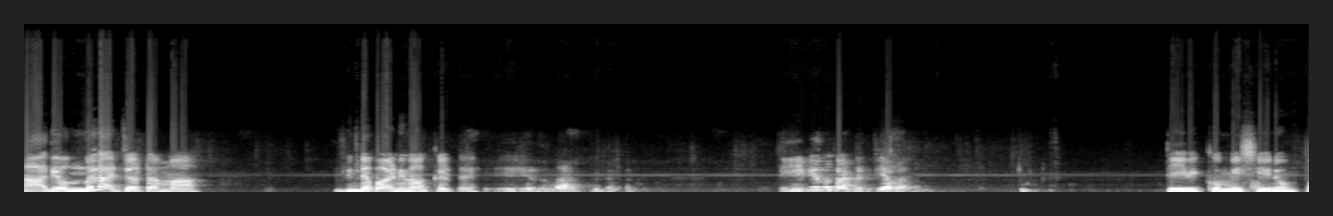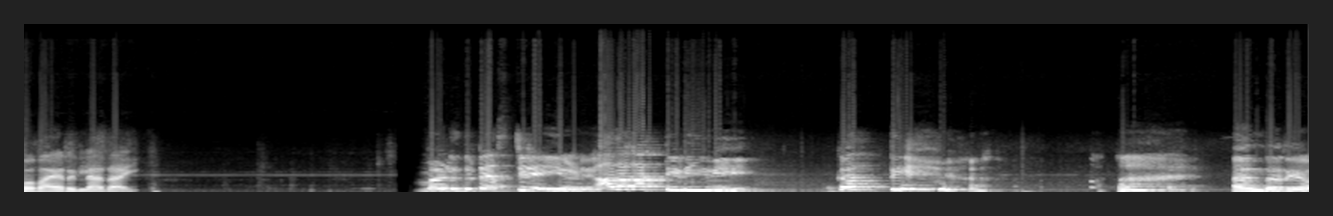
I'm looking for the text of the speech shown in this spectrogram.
ആദ്യം ഒന്ന് കഴിച്ചോട്ടെ അമ്മ. ഇതിന്റെ പണി നോക്കട്ടെ. ഏത് നടക്കൂല ടി വി ഒന്ന് കണ്ടെത്തിയാ മതി. ടിവിക്കും മെഷീനും ഇപ്പൊ വയറില്ലാതായി. നമ്മൾ ഇത് ടെസ്റ്റ് ചെയ്യാണ്. അതാ കത്തി ടിവി കത്തി. എന്താ അറിയോ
